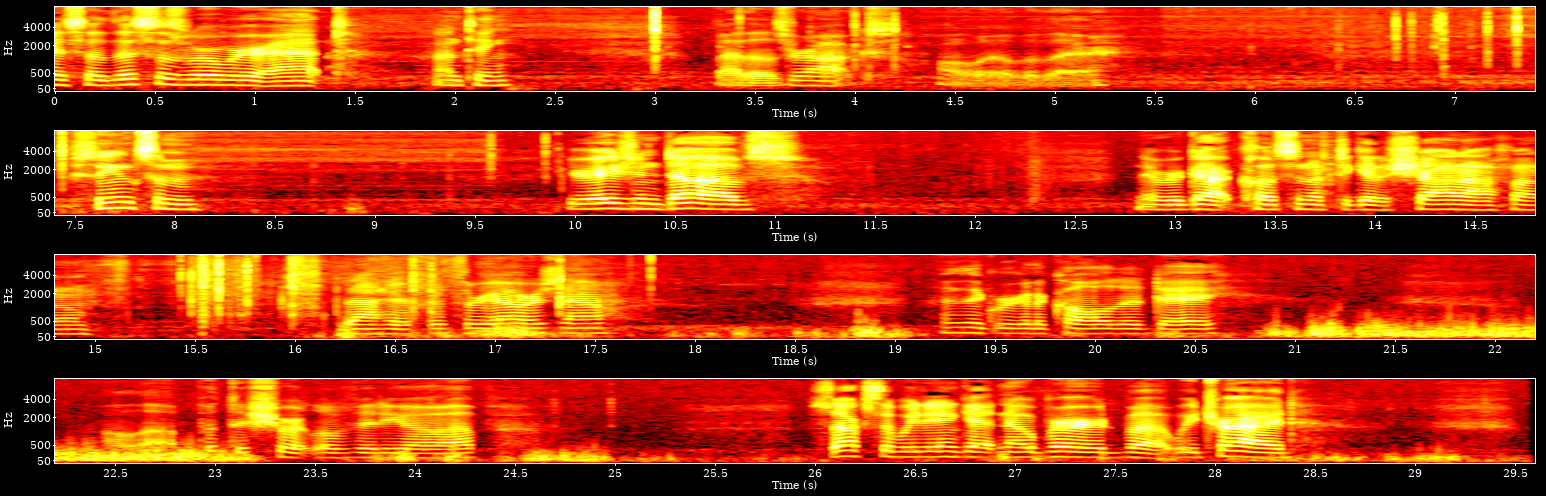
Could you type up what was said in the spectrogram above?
Okay, so this is where we're at hunting by those rocks all the way over there. Seen some Eurasian doves. Never got close enough to get a shot off on them. Been out here for three hours now. I think we're gonna call it a day. I'll uh, put this short little video up. Sucks that we didn't get no bird, but we tried.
